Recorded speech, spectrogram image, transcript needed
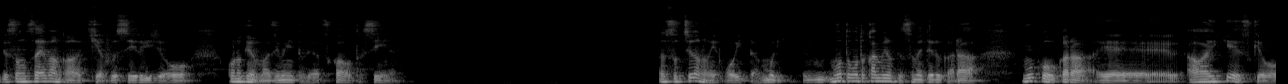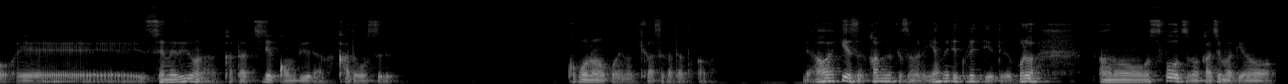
で、その裁判官が棄却している以上、この件を真面目に取り扱おうとしていない。そっち側の方行ったら無理。もともと髪の毛染めてるから、向こうから、えー、淡井圭介を、えー、攻めるような形でコンピューターが稼働する。心の声の聞かせ方とかは。で、淡井圭介が髪の毛染めるのやめてくれって言ってる。これはあの、スポーツの勝ち負けの、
